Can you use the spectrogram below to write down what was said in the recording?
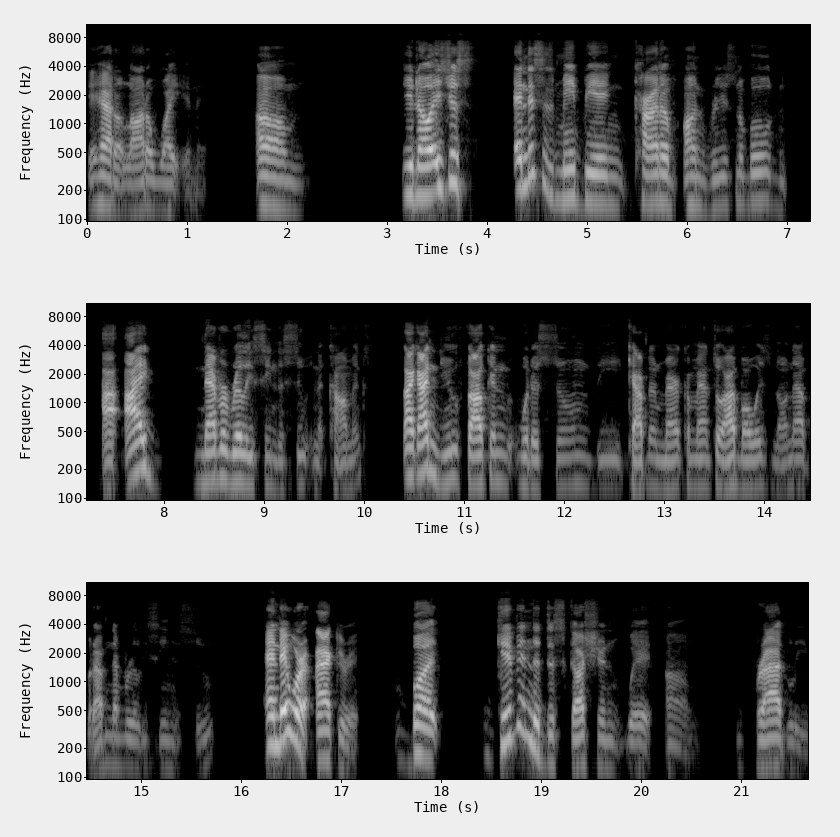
It had a lot of white in it. Um, you know, it's just, and this is me being kind of unreasonable. I, I never really seen the suit in the comics. Like I knew Falcon would assume the Captain America mantle. I've always known that, but I've never really seen his suit. And they were accurate. But given the discussion with um Bradley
